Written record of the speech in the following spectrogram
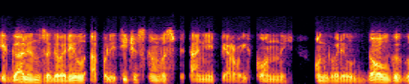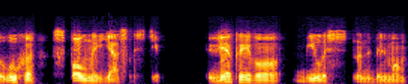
И Галин заговорил о политическом воспитании первой конной. Он говорил долго, глухо, с полной ясностью. Века его билось над бельмом.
